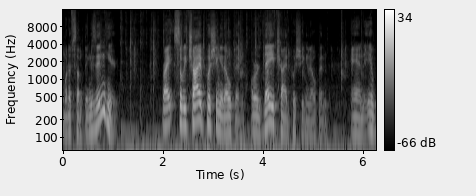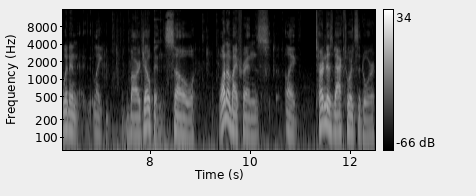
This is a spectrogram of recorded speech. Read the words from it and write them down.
what if something's in here, right? So we tried pushing it open, or they tried pushing it open, and it wouldn't like barge open. So one of my friends like turned his back towards the door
